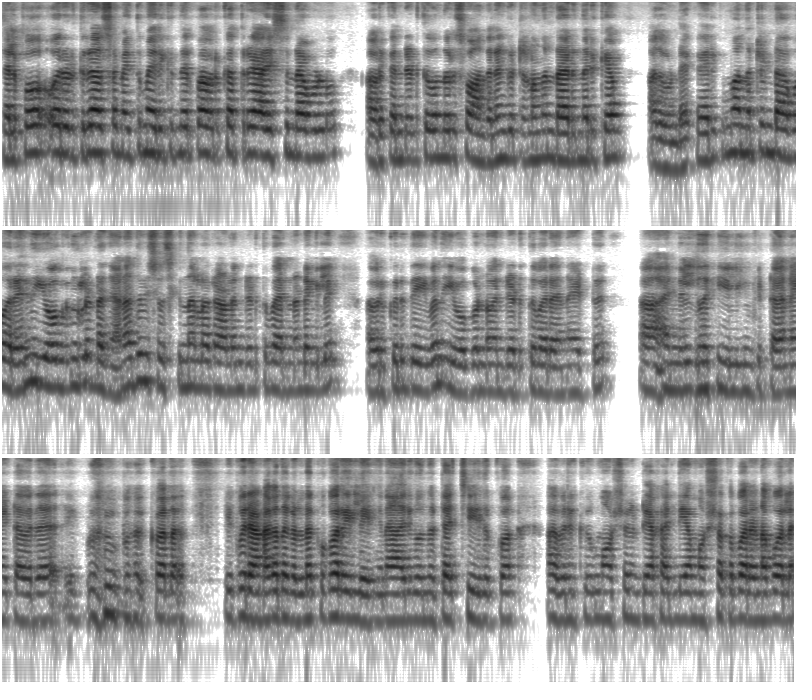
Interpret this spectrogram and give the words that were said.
ചിലപ്പോൾ ഓരോരുത്തർ ആ സമയത്ത് മരിക്കുന്ന ചിലപ്പോൾ അവർക്ക് അത്രേ ആയുസ് ഉണ്ടാവുള്ളൂ. അവർക്ക് എന്റെ അടുത്ത് വന്നൊരു സ്വാതന്ത്ര്യം കിട്ടണമെന്നുണ്ടായിരുന്നിരിക്കാം. അതുകൊണ്ടൊക്കെ ആയിരിക്കും വന്നിട്ടുണ്ടാവുക. ഒരേ നിയോഗങ്ങളുണ്ടാവും ഞാനത് വിശ്വസിക്കുന്ന ഒരാളെന്റെ അടുത്ത് വരണുണ്ടെങ്കിൽ അവർക്കൊരു ദൈവ നിയോഗമുണ്ടോ എന്റെ അടുത്ത് വരാനായിട്ട്? എന്നിൽ നിന്ന് ഹീലിംഗ് കിട്ടാനായിട്ട് അവരെ കഥ ഈ പുരാണ കഥകളിലൊക്കെ പറയില്ലേ? ഇങ്ങനെ ആരും ഒന്ന് ടച്ച് ചെയ്തപ്പോൾ അവർക്ക് മോശം കിട്ടിയ ഹല്യ മോശമൊക്കെ പറയണ പോലെ.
